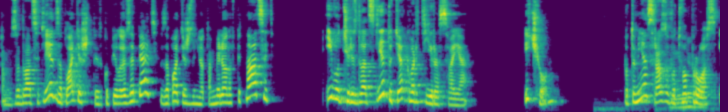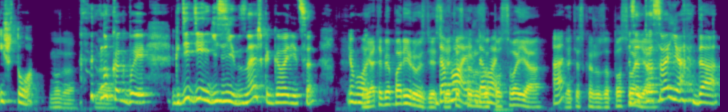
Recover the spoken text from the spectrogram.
там, за 20 лет заплатишь, ты купил ее за 5, заплатишь за нее там миллионов 15, и вот через 20 лет у тебя квартира своя. И чё? Вот у меня сразу вот вопрос. И что? Ну да. ну как бы, где деньги, Зин, знаешь, как говорится? Вот. Я тебе парирую здесь. Давай, я тебе скажу, давай. зато своя. А? Я тебе скажу, зато своя. Зато своя, да.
